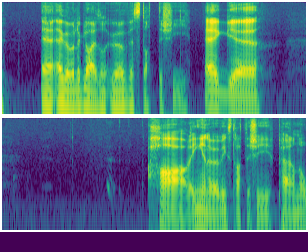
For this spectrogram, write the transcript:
eh, Jeg er veldig glad i sånn øvestrategi. Jeg eh, har ingen øvingsstrategi per nå.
